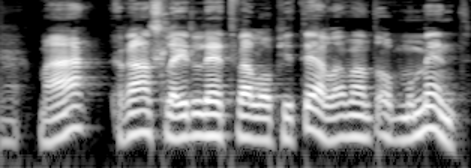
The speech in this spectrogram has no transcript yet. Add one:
Ja. Maar raadsleden, let wel op je tellen. Want op het moment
